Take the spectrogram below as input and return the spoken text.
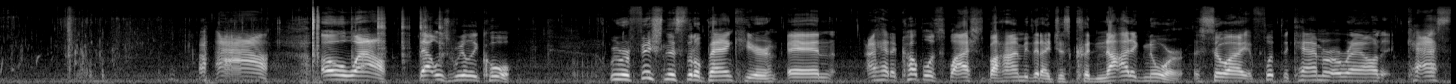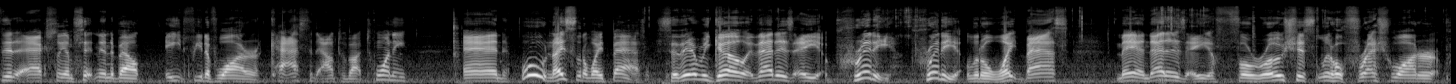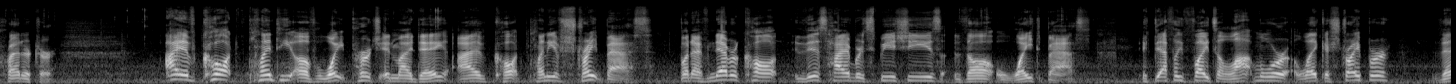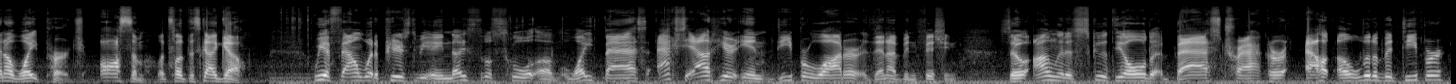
oh, wow. That was really cool. We were fishing this little bank here, and I had a couple of splashes behind me that I just could not ignore. So I flipped the camera around, cast it. Actually, I'm sitting in about eight feet of water, cast it out to about 20, and ooh, nice little white bass. So there we go. That is a pretty, pretty little white bass. Man, that is a ferocious little freshwater predator. I have caught plenty of white perch in my day. I've caught plenty of striped bass, but I've never caught this hybrid species, the white bass. It definitely fights a lot more like a striper than a white perch. Awesome, let's let this guy go. We have found what appears to be a nice little school of white bass, actually out here in deeper water than I've been fishing. So I'm gonna scoot the old bass tracker out a little bit deeper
